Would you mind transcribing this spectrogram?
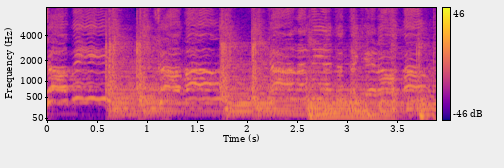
Joby, Jobo, cada día yo te quiero más.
